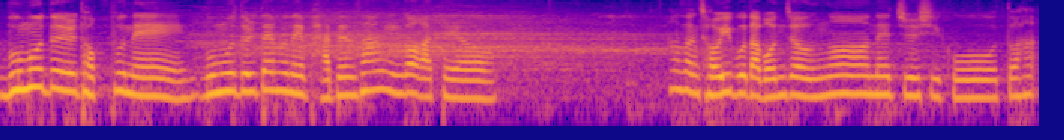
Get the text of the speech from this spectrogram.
무무들 덕분에 무무들 때문에 받은 상인 것 같아요. 항상 저희보다 먼저 응원해 주시고 또 하-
